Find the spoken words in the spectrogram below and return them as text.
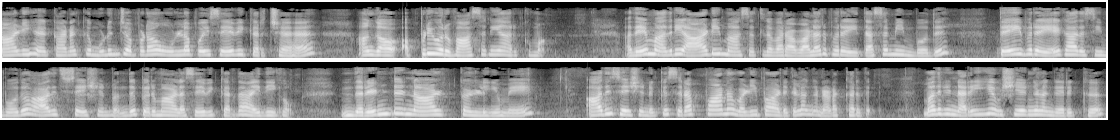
நாழிகை கணக்கு முடிஞ்சப்படம் உள்ளே போய் சேவிக்கிறச்ச அங்கே அப்படி ஒரு வாசனையாக இருக்குமா? அதே மாதிரி ஆடி மாதத்தில் வர வளர்புரை தசமியும் போது தேய்பிரை ஏகாதசியும் போதும் ஆதிசேஷன் வந்து பெருமாளை சேவிக்கிறதா ஐதீகம். இந்த ரெண்டு நாட்கள்லையுமே ஆதிசேஷனுக்கு சிறப்பான வழிபாடுகள் அங்கே நடக்கிறது. மாதிரி நிறைய விஷயங்கள் அங்கே இருக்குது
